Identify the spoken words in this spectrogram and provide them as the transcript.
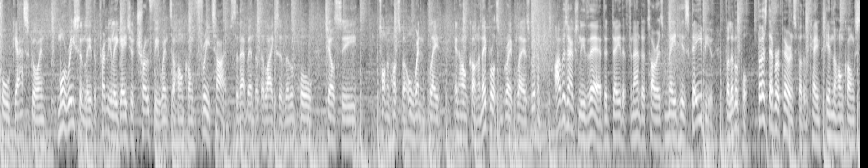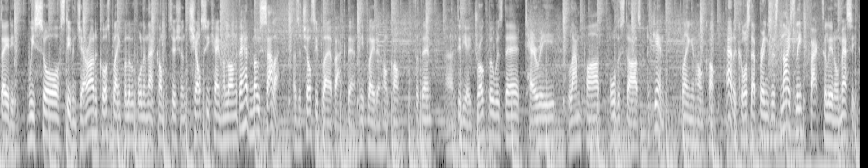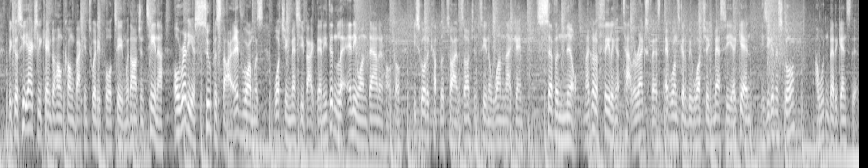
Paul Gascoigne. More recently, the Premier League Asia Trophy went to Hong Kong three times, so that meant that the likes of Liverpool, Chelsea, Tottenham Hotspur all went and played in Hong Kong, and they brought some great players with them. I was actually there the day that Fernando Torres made his debut for Liverpool. First ever appearance for them came in the Hong Kong Stadium. We saw Steven Gerrard, of course, playing for Liverpool in that competition. Chelsea came along. They had Mo Salah as a Chelsea player back then. He played in Hong Kong for them. Uh, Didier Drogba was there, Terry, Lampard, all the stars, again, playing in Hong Kong. And of course, that brings us nicely back to Lionel Messi, because he actually came to Hong Kong back in 2014 with Argentina, already a superstar. Everyone was watching Messi back then. He didn't let anyone down in Hong Kong. He scored a couple of times. Argentina won that game 7 0. And I got a feeling at Tatler X Fest, everyone's going to be watching Messi again. Is he going to score? I wouldn't bet against it.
